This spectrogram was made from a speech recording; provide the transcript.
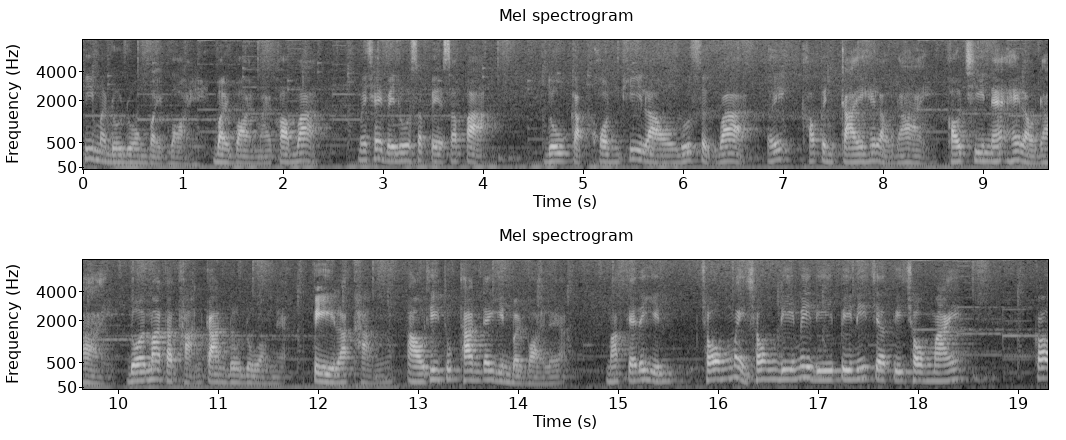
ที่มาดูดวงบ่อยๆ บ่อย ๆ หมายความว่าไม่ใช่ไปดูสเปซสปะ ดูกับคนที่เรารู้สึกว่า เฮ้ย เขาเป็นไกด์ให้เราได้ เขาชี้แนะให้เราได้ โดยมาตรฐานการดูดวงเนี่ย ปีละครั้ง เอาที่ทุกท่านได้ยินบ่อย ๆ เลยอะมักจะได้ยินชงไม่ชงดีไม่ดี ปีนี้เจอปีชงไหม ก็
